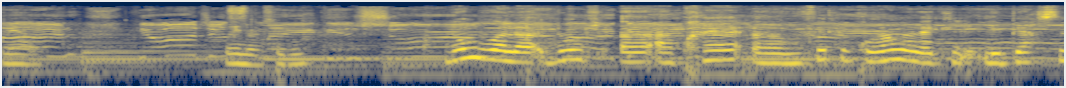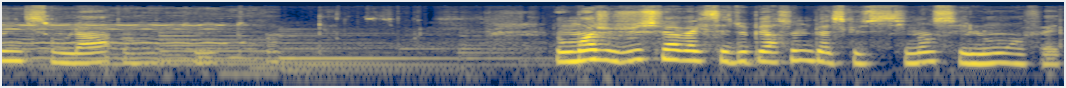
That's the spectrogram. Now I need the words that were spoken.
Merde. Oui, non, c'est bon. Donc voilà, donc euh, après, euh, vous faites le programme avec les, personnes qui sont là. 1, 2, 3, 4, Donc moi, je vais juste faire avec ces deux personnes parce que sinon, c'est long en fait.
